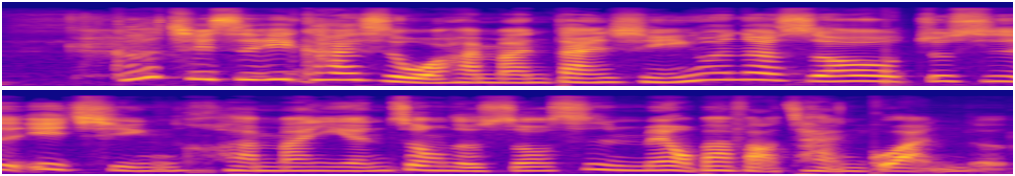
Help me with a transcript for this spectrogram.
可是其实一开始我还蛮担心，因为那时候就是疫情还蛮严重的时候，是没有办法参观的。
